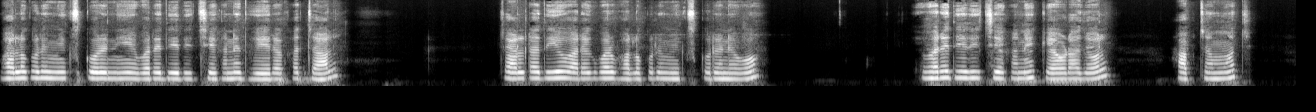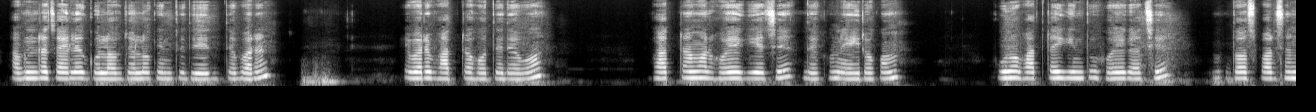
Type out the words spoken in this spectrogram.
ভালো করে মিক্স করে নিয়ে এবারে দিয়ে দিচ্ছি এখানে ধুয়ে রাখা চাল। চালটা দিয়েও আরেকবার ভালো করে মিক্স করে নেব। এবারে দিয়ে দিচ্ছি এখানে কেওড়া জল হাফ চামচ। আপনারা চাইলে গোলাপ জলও কিন্তু দিয়ে দিতে পারেন। এবারে ভাতটা হতে দেব। ভাতটা আমার হয়ে গিয়েছে, দেখুন এই রকম পুরো ভাতটাই কিন্তু হয়ে গেছে। দশ পার্সেন্ট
